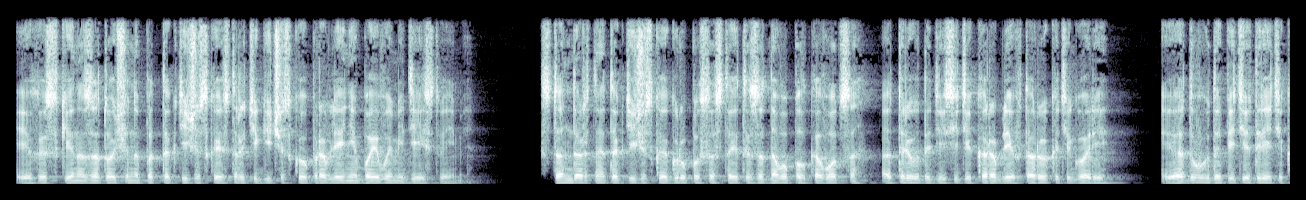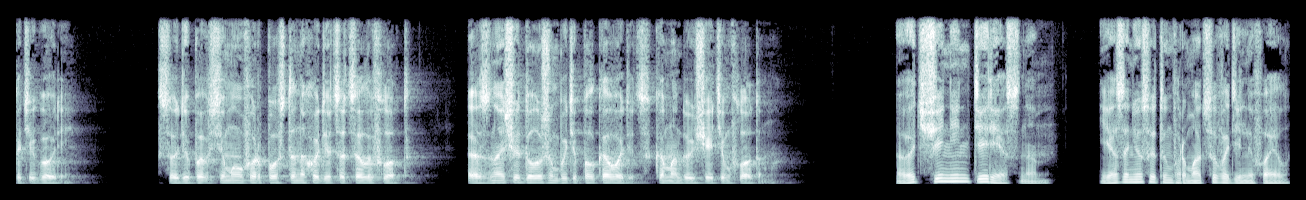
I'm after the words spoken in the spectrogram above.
«Их эскины заточены под тактическое и стратегическое управление боевыми действиями. Стандартная тактическая группа состоит из одного полководца, от трех до десяти кораблей второй категории и от двух до пяти третьей категории. Судя по всему, у форпоста находится целый флот, а значит, должен быть и полководец, командующий этим флотом. Очень интересно. Я занес эту информацию в отдельный файл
